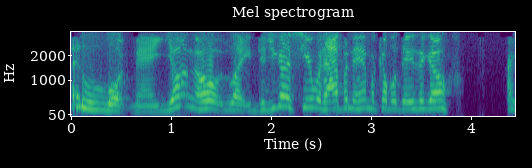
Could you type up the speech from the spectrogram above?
And look, man, Younghoe, like, did you guys hear what happened to him a couple of days ago? I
